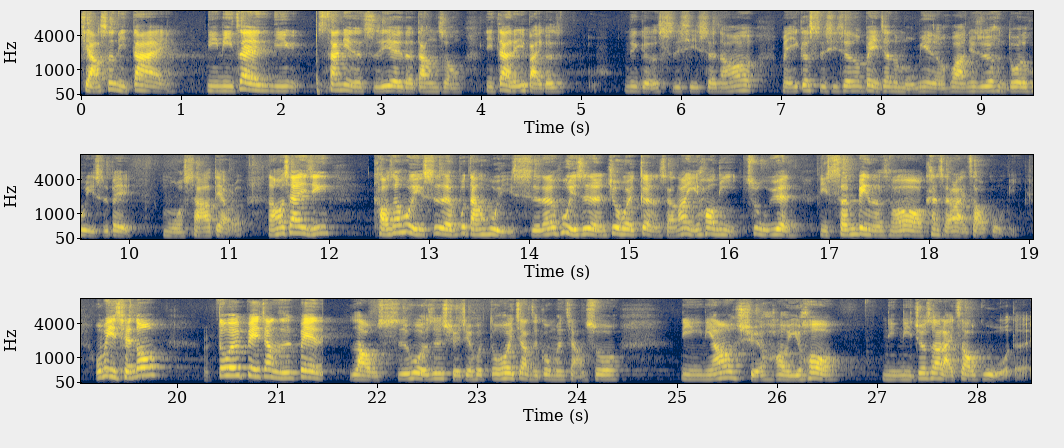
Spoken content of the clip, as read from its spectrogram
假设你带你你在你三年的职业的当中，你带了一百个那个实习生，然后每一个实习生都被你这样的磨灭的话，你就觉得很多的护理师被抹杀掉了。然后现在已经考上护理师的人不当护理师，但是护理师的人就会更少。那以后你住院、你生病的时候，看谁要来照顾你。我们以前都都会被这样子被老师或者是学姐会都会这样子跟我们讲说，你你要学好以后，你你就是要来照顾我的哎。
